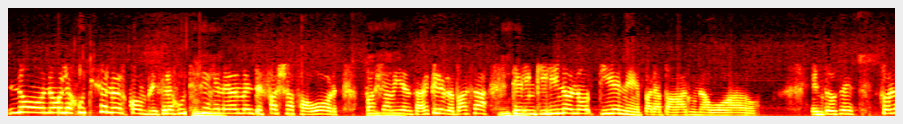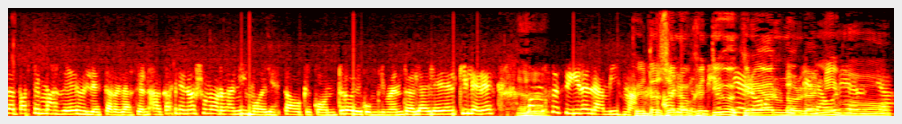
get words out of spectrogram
No, no, la justicia no es cómplice, la justicia generalmente falla a favor, falla bien. ¿Sabes qué es lo que pasa? Que el inquilino no tiene para pagar un abogado. Entonces, son la parte más débil de esta relación. Acá que no hay un organismo del Estado que controle el cumplimiento de la ley de alquileres, Ajá. vamos a seguir en la misma. Pero entonces Ahora, el objetivo es crear un es organismo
